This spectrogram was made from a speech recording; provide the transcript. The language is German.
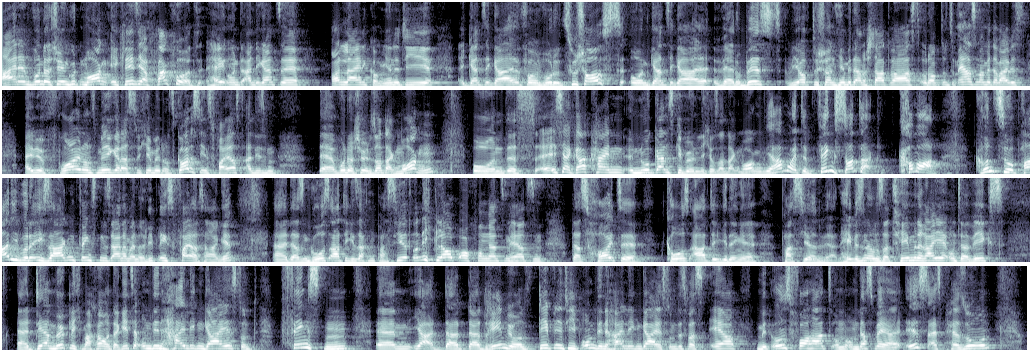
Einen wunderschönen guten Morgen, Ecclesia Frankfurt. Hey, und an die ganze Online-Community, ganz egal von wo du zuschaust und ganz egal wer du bist, wie oft du schon hier mit am Start warst oder ob du zum ersten Mal mit dabei bist. Ey, wir freuen uns mega, dass du hier mit uns Gottesdienst feierst an diesem äh, wunderschönen Sonntagmorgen. Und es äh, ist ja gar kein nur ganz gewöhnlicher Sonntagmorgen. Wir haben heute Pfingstsonntag. Come on! Grund zur Party würde ich sagen, Pfingsten ist einer meiner Lieblingsfeiertage. Äh, da sind großartige Sachen passiert und ich glaube auch von ganzem Herzen, dass heute großartige Dinge passieren werden. Hey, wir sind in unserer Themenreihe unterwegs, äh, der Möglichmacher und da geht es ja um den Heiligen Geist und Pfingsten, ähm, ja, da, da drehen wir uns definitiv um den Heiligen Geist, um das, was er mit uns vorhat, um, um das, wer er ist als Person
